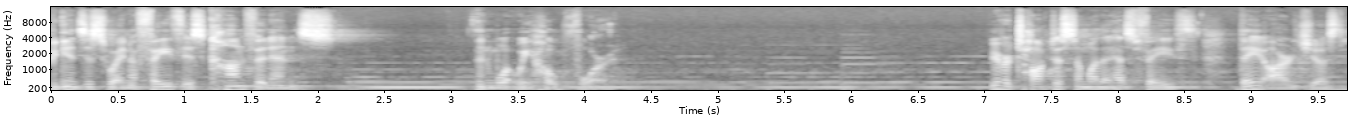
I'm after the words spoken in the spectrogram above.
Begins this way Now, faith is confidence in what we hope for. You ever talk to someone that has faith? They are just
